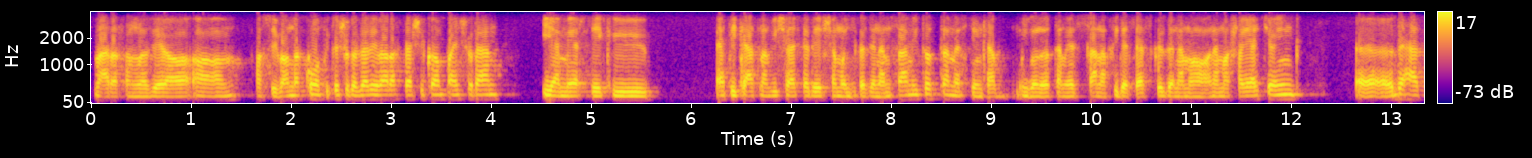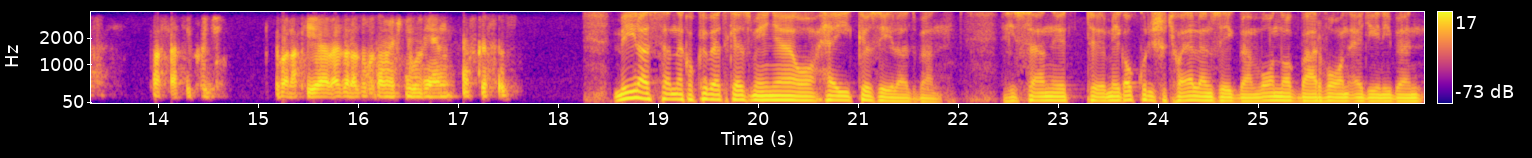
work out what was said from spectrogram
váratlanul azért a, a, az, hogy vannak konfliktusok az előválasztási kampány során. Ilyen mértékű etikátlan viselkedése mondjuk azért nem számítottam, ezt inkább úgy gondoltam, hogy ez a Fidesz eszköze, nem a, nem a sajátjaink. De hát azt látszik, hogy van, aki ezen az oldalon is nyúl ilyen eszközhöz. Mi lesz ennek a következménye a helyi közéletben? Hiszen itt még akkor is, hogyha ellenzékben vannak, bár van egyéniben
